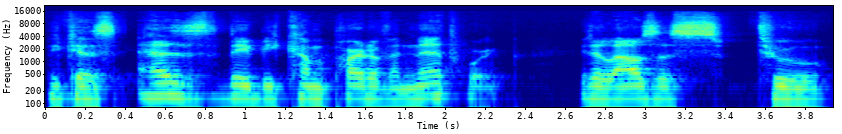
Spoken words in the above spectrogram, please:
Because as they become part of a network, it allows us through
